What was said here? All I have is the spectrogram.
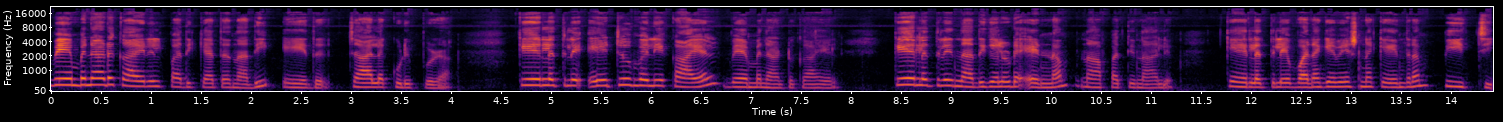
വേമ്പനാട് കായലിൽ പതിക്കാത്ത നദി ഏത്? ചാലക്കുടിപ്പുഴ. കേരളത്തിലെ ഏറ്റവും വലിയ കായൽ വേമ്പനാട്ടുകായൽ. കേരളത്തിലെ നദികളുടെ എണ്ണം നാൽപ്പത്തിനാല് കേരളത്തിലെ വനഗവേഷണ കേന്ദ്രം Peechi.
